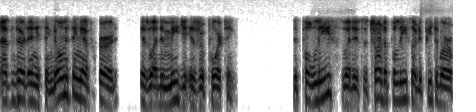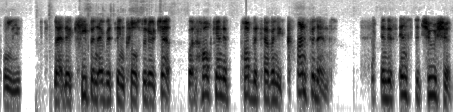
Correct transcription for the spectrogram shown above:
I haven't heard anything. The only thing I've heard is what the media is reporting. The police, whether it's the Toronto police or the Peterborough police, that they're keeping everything close to their chest. But how can the public have any confidence in this institution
